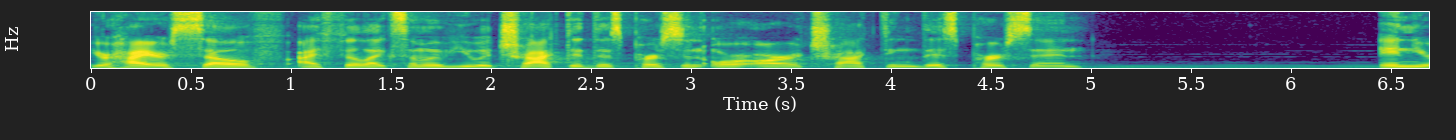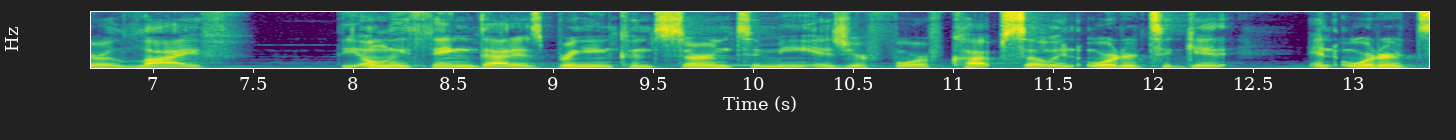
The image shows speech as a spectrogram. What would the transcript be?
Your higher self, I feel like some of you attracted this person or are attracting this person in your life. The only thing that is bringing concern to me is your Four of Cups. So, in order to get, in order to,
